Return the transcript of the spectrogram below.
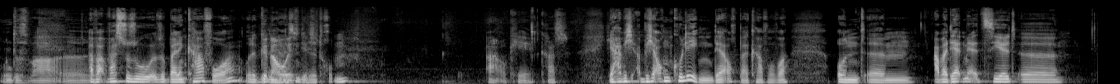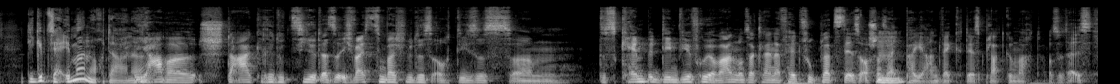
Und das war, äh, Aber warst du so, so bei den KFOR oder wie Genau, heißen diese Truppen? Ah, okay, krass. Ja, habe ich, hab ich auch einen Kollegen, der auch bei KFOR war. Und ähm, aber der hat mir erzählt, äh, die gibt's ja immer noch da, ne? ja, aber stark reduziert. Also ich weiß zum Beispiel, dass auch dieses, ähm, das Camp, in dem wir früher waren, unser kleiner Feldflugplatz, der ist auch schon seit ein paar Jahren weg. Der ist platt gemacht. Also da ist Mhm.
